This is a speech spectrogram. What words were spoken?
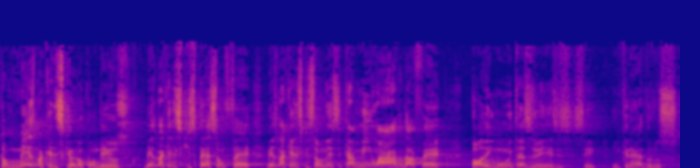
Então, mesmo aqueles que andam com Deus, mesmo aqueles que expressam fé, mesmo aqueles que estão nesse caminho árduo da fé, podem muitas vezes ser incrédulos.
